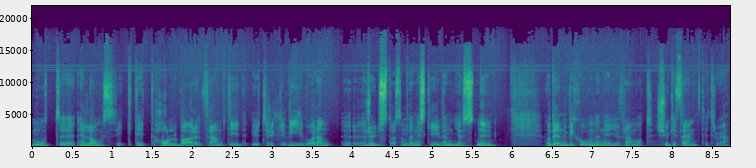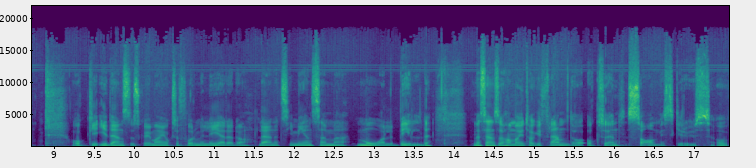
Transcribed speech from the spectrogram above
mot eh, en långsiktigt hållbar framtid uttrycker vi i vår RUS. Eh, Rusta som den är skriven just nu. Och den visionen är ju framåt 2050 tror jag. Och i den så ska man ju också formulera då länets gemensamma målbild. Men sen så har man ju tagit fram då också en samisk rus. Och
